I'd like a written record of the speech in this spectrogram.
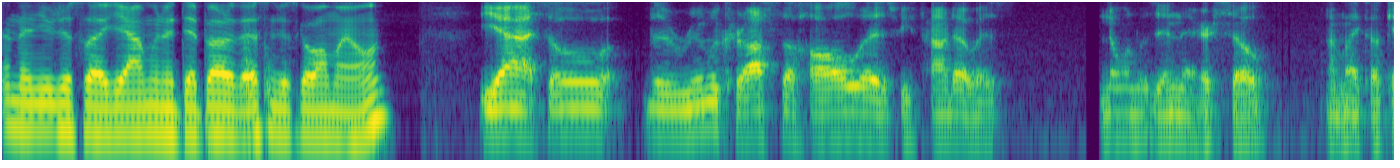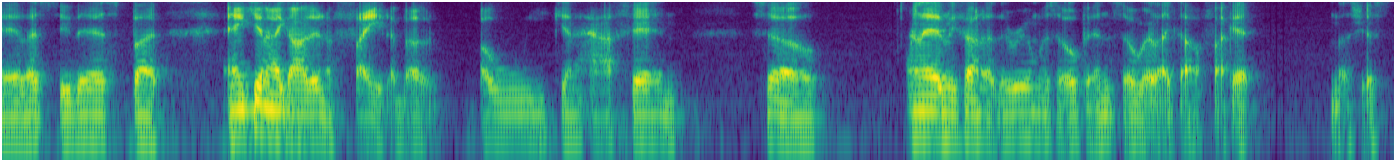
and then you're just like, yeah, I'm gonna dip out of this and just go on my own. Yeah, so the room across the hall was we found out was no one was in there, so I'm like, okay, let's do this. But Anki and I got in a fight about a week and a half in, so and then we found out the room was open, so we're like, oh fuck it, let's just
